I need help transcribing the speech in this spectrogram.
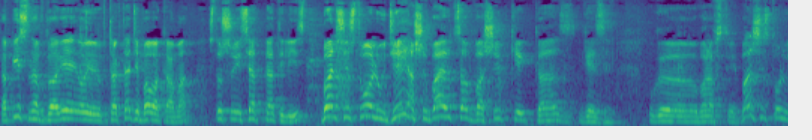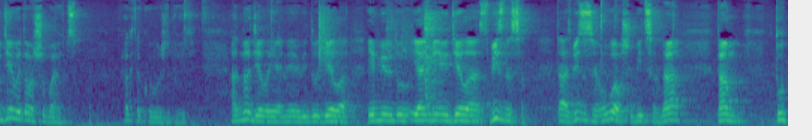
написано в главе, ой, в трактате Бавакама, 165 лист, большинство людей ошибаются в ошибке газ, гезе, в воровстве. Большинство людей в этом ошибаются. Как такое может быть? Одно дело, я имею в виду дело, я имею в виду, я имею дело с бизнесом. Да, с бизнесом я могу ошибиться, да. Там, тут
